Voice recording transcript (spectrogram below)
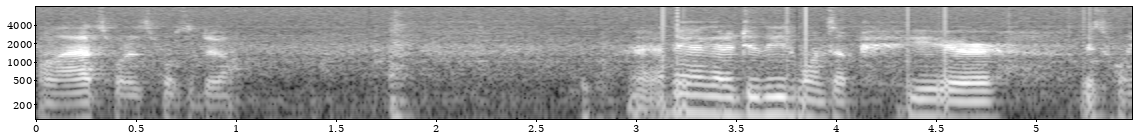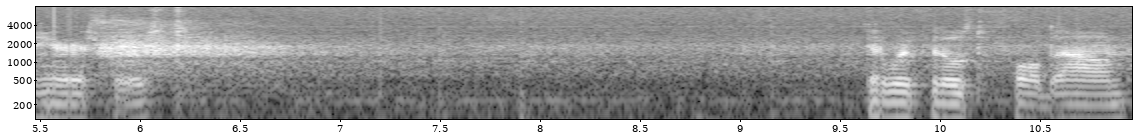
Well, that's what it's supposed to do. Alright, I think I gotta do these ones up here. This one here is first. Gotta wait for those to fall down.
